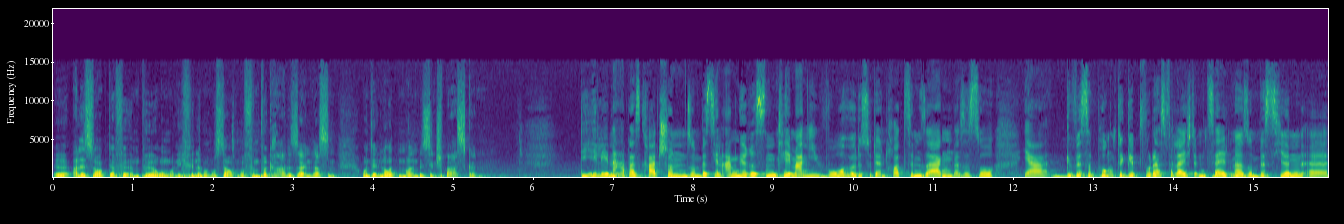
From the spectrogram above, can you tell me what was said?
Äh, alles sorgt dafür Empörung und ich finde, man muss da auch mal fünfe gerade sein lassen und den Leuten mal ein bisschen Spaß gönnen. Die Helene hat das gerade schon so ein bisschen angerissen, Thema Niveau. Würdest du denn trotzdem sagen, dass es so ja, gewisse Punkte gibt, wo das vielleicht im Zelt mal so ein bisschen äh,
